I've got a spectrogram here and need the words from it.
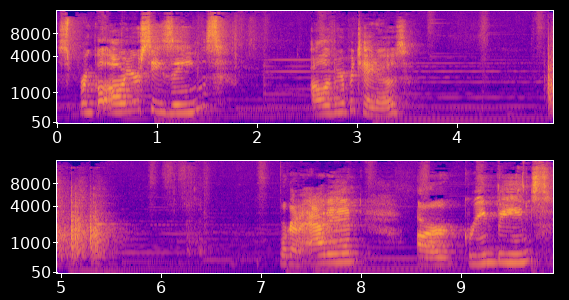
sprinkle all your seasonings, all of your potatoes. We're gonna add in our green beans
